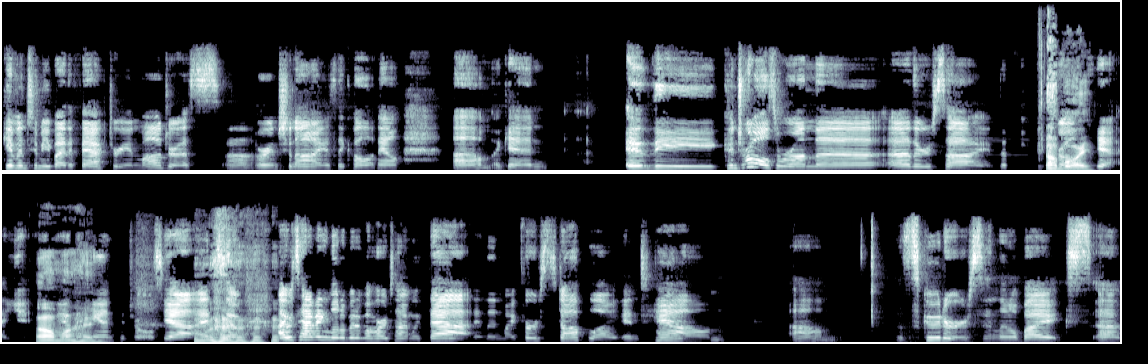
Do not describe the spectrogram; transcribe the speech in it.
given to me by the factory in Madras uh, or in Chennai, as they call it now. Um, again, eh, the controls were on the other side. The oh boy! Yeah. Oh my! hand controls. Yeah, and so I was having a little bit of a hard time with that. And then my first stoplight in town. Um, scooters and little bikes uh,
